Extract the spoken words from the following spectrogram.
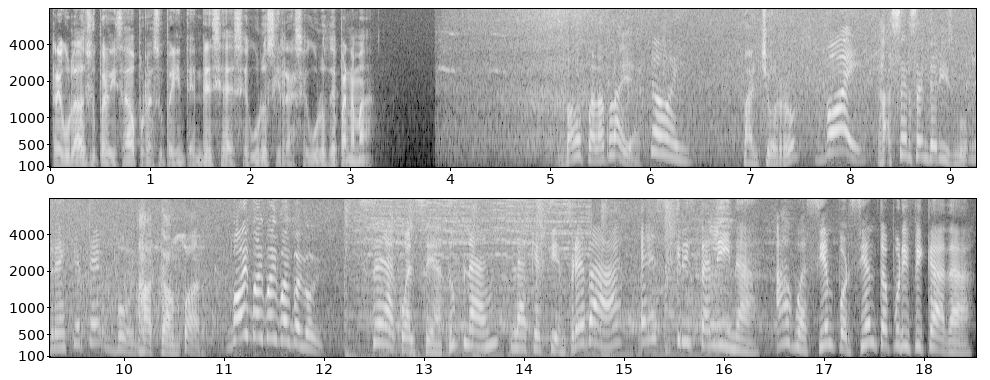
Regulado y supervisado por la Superintendencia de Seguros y Reaseguros de Panamá. ¿Vamos para la playa? Soy. ¿Pal chorro? Voy. ¿A hacer senderismo? Régete, voy. ¿A acampar? Voy, voy, voy, voy, voy, voy. Sea cual sea tu plan, la que siempre va es cristalina. Agua 100% purificada.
